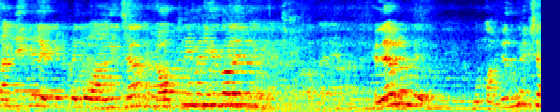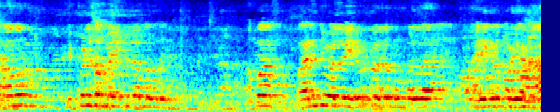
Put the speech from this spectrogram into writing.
സർജിക്കൽ എക്യുപ്മെന്റ് വാങ്ങിച്ച ഡോക്ടർ മെഡിക്കൽ കോളേജിൽ എല്ലാവരും ഉണ്ട്. മരുന്ന് ക്ഷാമം ഇപ്പോഴും സമ്മതിക്കില്ല മന്ത്രി അപ്പൊ പതിനഞ്ച് കൊല്ലം ഇരുപത് കൊല്ലം മുമ്പുള്ള കാര്യങ്ങൾ പറയാം ആ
